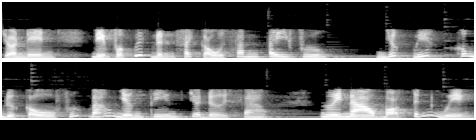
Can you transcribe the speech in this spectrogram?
Cho nên, niệm phật quyết định phải cầu sanh tây phương. Nhất quyết không được cầu phước báo nhân thiên cho đời sau. Người nào bỏ tính nguyện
